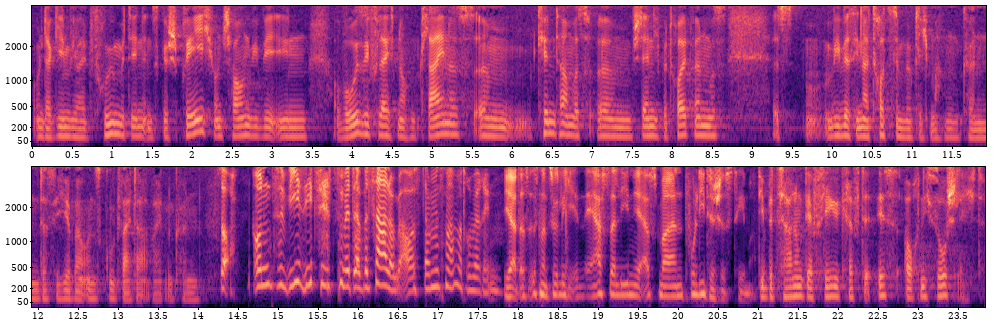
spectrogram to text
Und da gehen wir halt früh mit denen ins Gespräch und schauen, wie wir ihnen, obwohl sie vielleicht noch ein kleines ähm, Kind haben, was ähm, ständig betreut werden muss, ist, wie wir es ihnen halt trotzdem möglich machen können, dass sie hier bei uns gut weiterarbeiten können. So, und wie sieht's jetzt mit der Bezahlung aus? Da müssen wir mal drüber reden. Ja, das ist natürlich in erster Linie erstmal ein politisches Thema. Die Bezahlung der Pflegekräfte ist auch nicht so schlecht.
